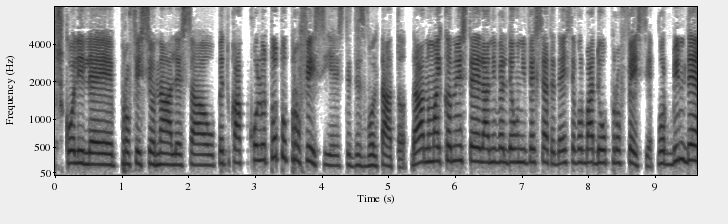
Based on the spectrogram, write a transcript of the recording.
școlile profesionale sau pentru că acolo tot o profesie este dezvoltată, da? Numai că nu este la nivel de universitate, dar este vorba de o profesie. Vorbim de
